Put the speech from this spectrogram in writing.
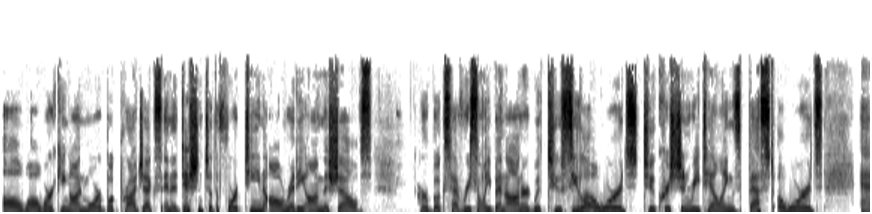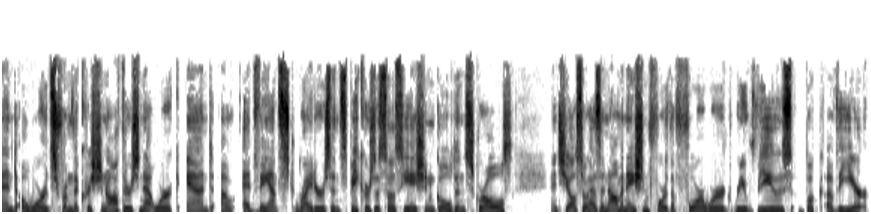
all while working on more book projects in addition to the 14 already on the shelves. Her books have recently been honored with two Selah awards, two Christian Retailing's Best Awards, and awards from the Christian Authors Network and uh, Advanced Writers and Speakers Association Golden Scrolls. And she also has a nomination for the Foreword Reviews Book of the Year.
